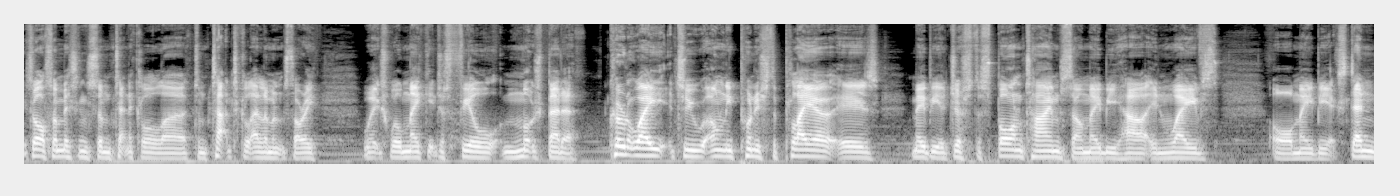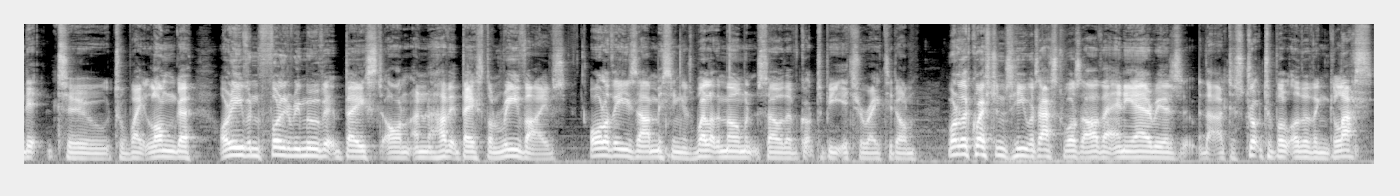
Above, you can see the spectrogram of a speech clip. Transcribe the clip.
It's also missing some technical, uh, some tactical elements, sorry, which will make it just feel much better. Current way to only punish the player is maybe adjust the spawn time, so maybe how in waves or maybe extend it to to wait longer, or even fully remove it based on and have it based on revives. All of these are missing as well at the moment, so they've got to be iterated on. One of the questions he was asked was, are there any areas that are destructible other than glass?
